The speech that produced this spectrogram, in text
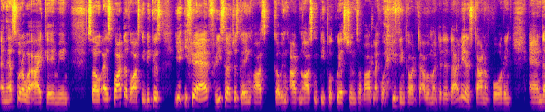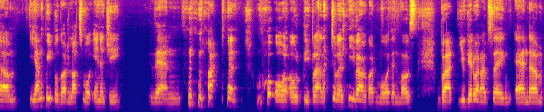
And that's sort of where I came in. So as part of asking, because you, if you have researchers going ask going out and asking people questions about like what do you think about government, I mean it's kind of boring. And um, young people got lots more energy than not than all old people. I like to believe I've got more than most, but you get what I'm saying. And um,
